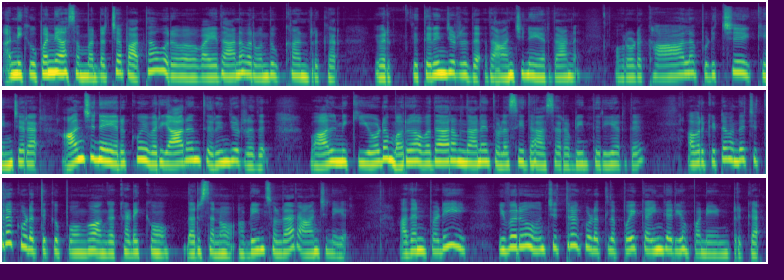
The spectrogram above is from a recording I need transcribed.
அன்றைக்கி உபன்யாசம் பண்ணுறச்ச பார்த்தா ஒரு வயதானவர் வந்து உட்காண்டிருக்கார் இவருக்கு தெரிஞ்சிடுறது அது ஆஞ்சநேயர் தான். அவரோட காலை பிடிச்சி கெஞ்சுறார். ஆஞ்சநேயருக்கும் இவர் யாருன்னு தெரிஞ்சிடுறது. வால்மீகியோட மறு அவதாரம் தானே துளசிதாசர் அப்படின்னு தெரியறது. அவர்கிட்ட வந்து சித்திரக்கூடத்துக்கு போங்க அங்கே கிடைக்கும் தரிசனம் அப்படின்னு சொல்கிறார் ஆஞ்சநேயர். அதன்படி இவரும் சித்திரக்கூடத்தில் போய் கைங்கரியம் பண்ணிட்டுருக்கார்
